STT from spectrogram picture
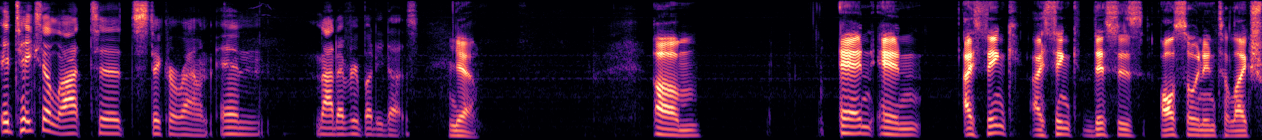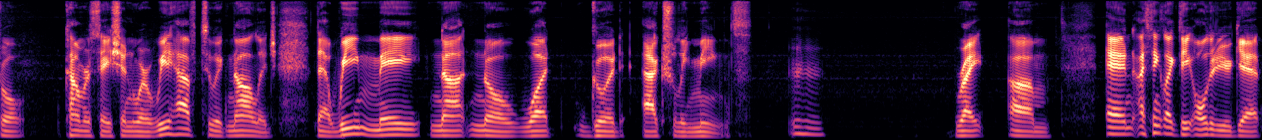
it takes a lot to stick around, and not everybody does. Yeah. Um and and I think I think this is also an intellectual conversation where we have to acknowledge that we may not know what good actually means. Mm-hmm. Right? Um and I think like the older you get,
